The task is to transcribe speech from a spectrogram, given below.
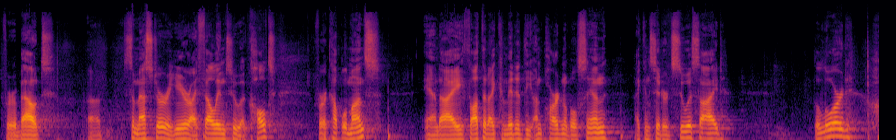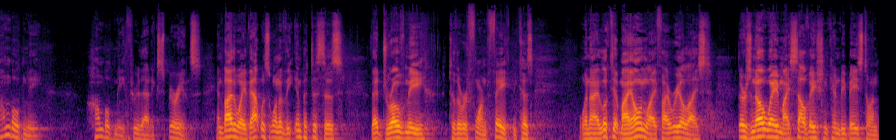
For about a semester, a year, I fell into a cult for a couple months, and I thought that I committed the unpardonable sin. I considered suicide. The Lord humbled me, humbled me through that experience. And by the way, that was one of the impetuses that drove me to the Reformed faith because when I looked at my own life, I realized there's no way my salvation can be based on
